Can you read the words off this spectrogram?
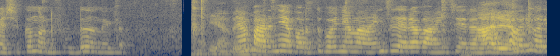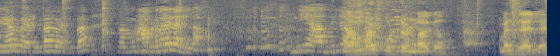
വിശക്കുന്നുണ്ട് ഫുഡ് തന്നില്ല. ഞാൻ പറഞ്ഞ പുറത്ത് പോയി ഞാൻ വാങ്ങിച്ചു തരാം വാങ്ങിച്ചു തരാം? അവർ പറയാ വേണ്ട വേണ്ട. നമുക്ക് അവരല്ല. നീ അതിന് നമ്മൾ ഫുഡ് ഉണ്ടാക്കും. മനസ്സിലായില്ലേ?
